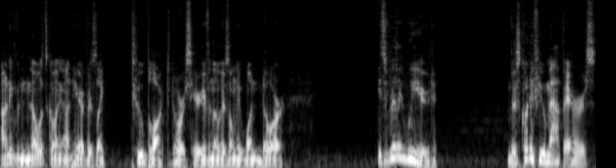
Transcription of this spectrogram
I don't even know what's going on here. There's like two blocked doors here, even though there's only one door. It's really weird. There's quite a few map errors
